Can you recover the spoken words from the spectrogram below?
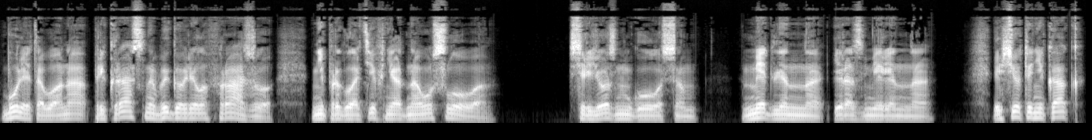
Более того, она прекрасно выговорила фразу, не проглотив ни одного слова, серьезным голосом, медленно и размеренно, и все это никак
